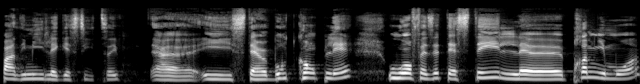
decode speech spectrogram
Pandémie Legacy, tu sais. Euh, et c'était un boot complet où on faisait tester le premier mois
